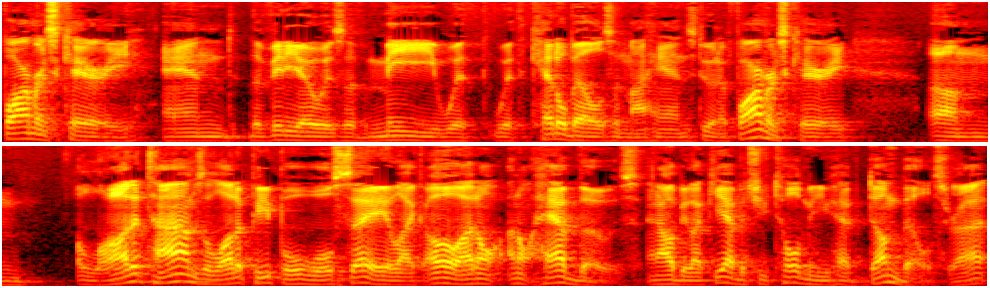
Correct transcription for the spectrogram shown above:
farmer's carry, and the video is of me with with kettlebells in my hands doing a farmer's carry. Um, a lot of times, a lot of people will say like, "Oh, I don't, I don't have those," and I'll be like, "Yeah, but you told me you have dumbbells, right?"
